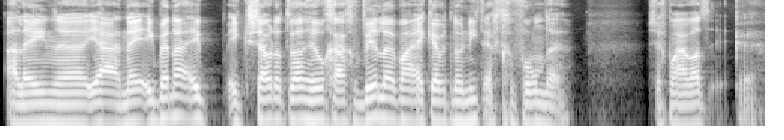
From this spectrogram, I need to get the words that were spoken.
Alleen, eh, ja, nee, ik, ben daar, ik, ik zou dat wel heel graag willen, maar ik heb het nog niet echt gevonden. Zeg maar, wat. Oké.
